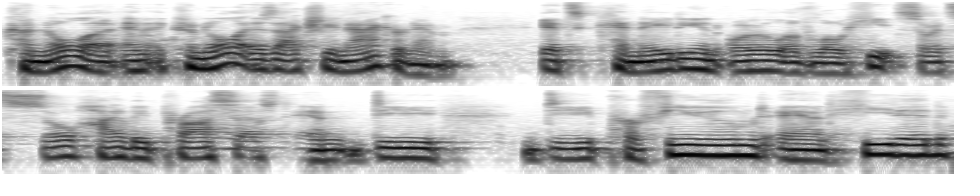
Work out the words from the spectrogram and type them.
Canola, and canola is actually an acronym. It's Canadian oil of low heat. So it's so highly processed mm. and de, de perfumed and heated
